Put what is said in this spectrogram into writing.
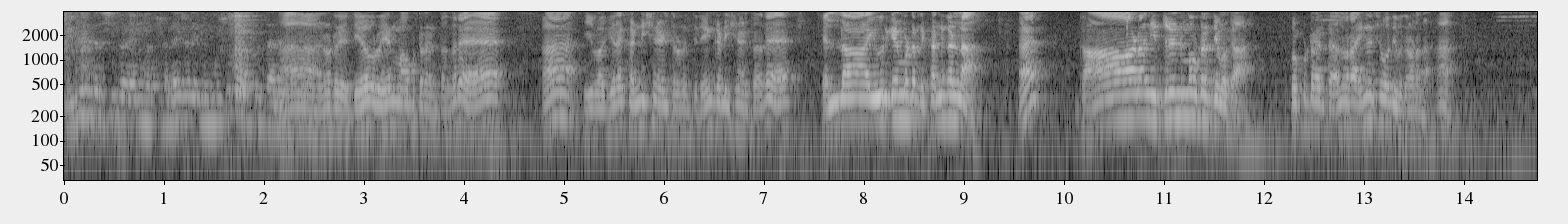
ದಿವ್ಯದರ್ಶಿಗಳೆಂಬ ತಲೆಗಳಿಗೆ ಮುಸುಕು ನೋಡ್ರಿ ದೇವರು ಏನು ಮಾಡ್ಬಿಟ್ರೆ ಅಂತಂದ್ರೆ ಹಾ ಇವಾಗಿರೋ ಕಂಡೀಷನ್ ಹೇಳ್ತಾರೆ ಅಂತೀರಿ ಏನು ಕಂಡೀಷನ್ ಹೇಳ್ತಾರೆ? ಎಲ್ಲ ಇವ್ರಿಗೆ ಏನು ಮಾಡ್ರಿ ಕಣ್ಗಳನ್ನ ಹಾ ಗಾಢ ನಿದ್ರೆ ಮಾಡ್ಬಿಟ್ರಂತ ಇವಾಗ. ಕೊಟ್ಬಿಟ್ರೆ ಅಂತ ಅಲ್ವರ ಇನ್ನೊಂದು ಓದಿ ನೋಡೋಣ ಹಾ ಯೆಹೋವನು ಹಾ. ನಿಮ್ಮ ಮೇಲೆ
